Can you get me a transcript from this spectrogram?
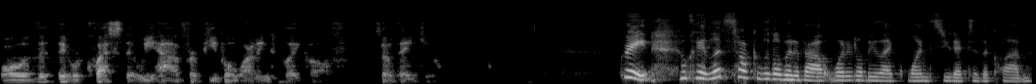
all of the, requests that we have for people wanting to play golf. So thank you. Great. Okay, let's talk a little bit about what it'll be like once you get to the club.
